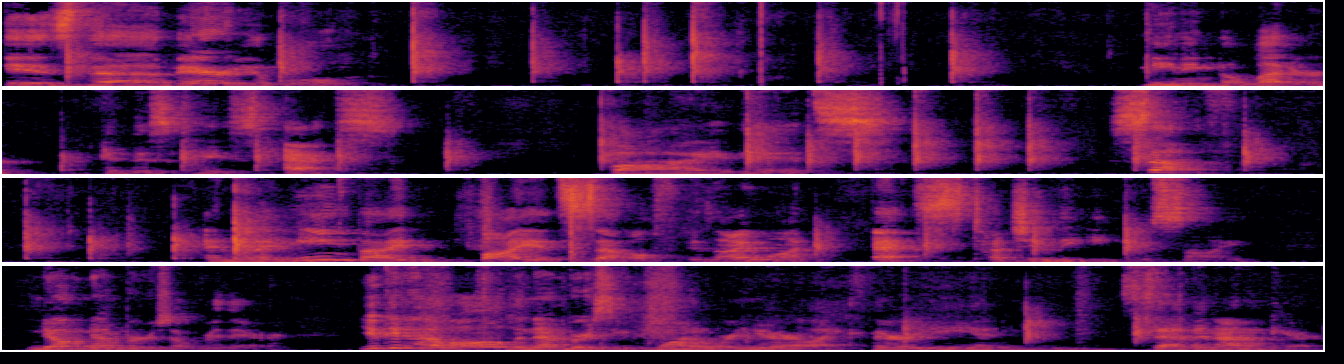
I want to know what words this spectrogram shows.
is the variable, meaning the letter, in this case x, by its self? And what I mean by by itself is I want x touching the equal sign. No numbers over there. You can have all the numbers you want over here, like 30 and 7, I don't care.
